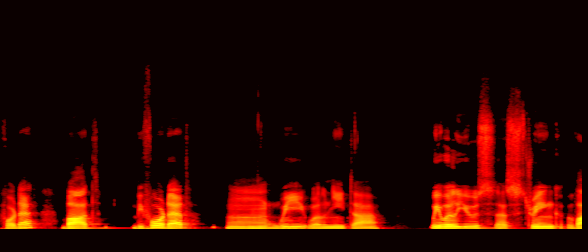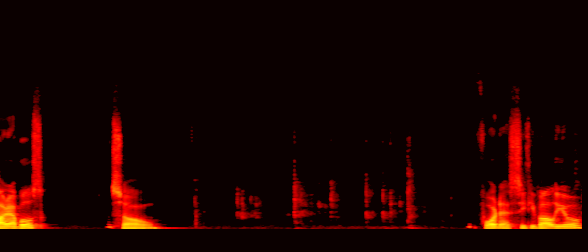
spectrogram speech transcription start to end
for that but before that um, we will need uh, we will use uh, string variables. So for the city value.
